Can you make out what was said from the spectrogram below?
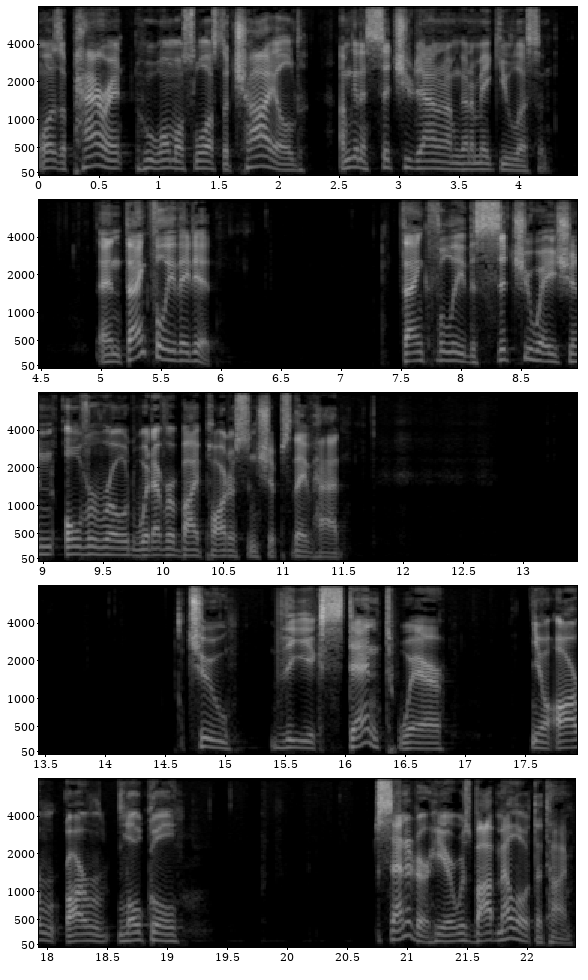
well, as a parent who almost lost a child, I'm going to sit you down and I'm going to make you listen. And thankfully, they did. Thankfully, the situation overrode whatever bipartisanships they've had. To the extent where, you know, our our local senator here was Bob Mellow at the time.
